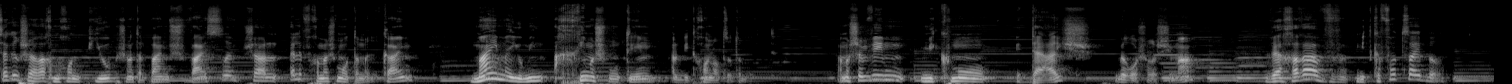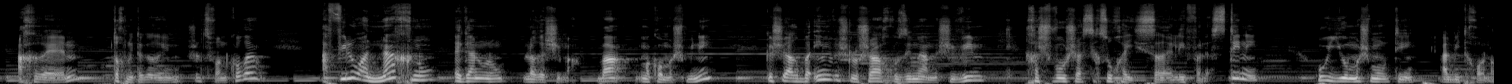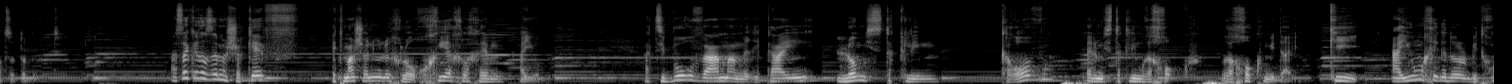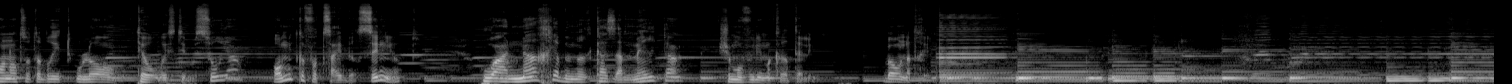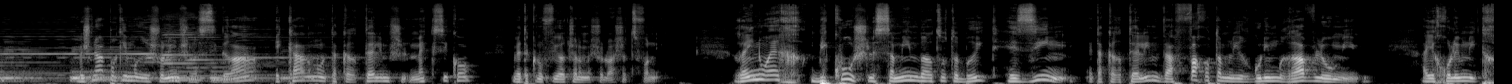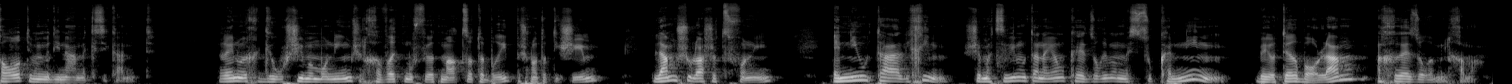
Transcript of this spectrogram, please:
סקר שערך מכון פיו בשנת 2017 שאל 1,500 אמריקאים מהם האיומים הכי משמעותיים על ביטחון ארצות הברית. המשאבים מיקמו את דאעש בראש הרשימה, ואחריו מתקפות סייבר. אחריהן תוכנית הגרעין של צפון קוריאה. אפילו אנחנו הגענו לרשימה, במקום השמיני, כש-43% מהמשיבים חשבו שהסכסוך הישראלי-פלסטיני הוא איום משמעותי על ביטחון ארצות הברית. הסקר הזה משקף את מה שאני הולך להוכיח לכם היום. הציבור והעם האמריקאי לא מסתכלים קרוב, אלא מסתכלים רחוק, רחוק מדי. כי האיום הכי גדול על ביטחון ארצות הברית הוא לא טרוריסטים בסוריה, או מתקפות סייבר סיניות, הוא האנרכיה במרכז אמריקה שמובילים הקרטלים. בואו נתחיל. בשני הפרקים הראשונים של הסדרה הכרנו את הקרטלים של מקסיקו ואת הכנופיות של המשולש הצפוני. ראינו איך ביקוש לסמים בארצות הברית הזין את הקרטלים והפך אותם לארגונים רב-לאומיים היכולים להתחרות עם המדינה המקסיקנית. ראינו איך גירושים המוניים של חברי כנופיות מארצות הברית בשנות התשעים למשולש הצפוני הניעו תהליכים שמציבים אותן היום כאזורים המסוכנים ביותר בעולם אחרי אזורי מלחמה.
